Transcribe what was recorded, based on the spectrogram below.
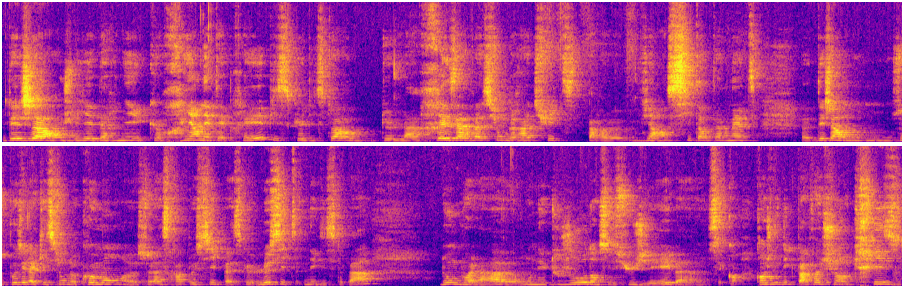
déjà en juillet dernier que rien n'était prêt, puisque l'histoire de la réservation gratuite euh, via un site internet, euh, déjà on, se posait la question de comment euh, cela sera possible, parce que le site n'existe pas. Donc voilà, euh, on est toujours dans ces sujets. Bah, c'est quand, je vous dis que parfois je suis en crise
